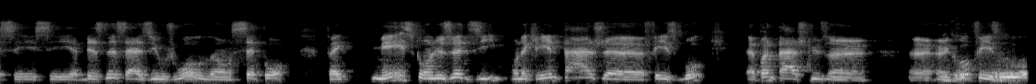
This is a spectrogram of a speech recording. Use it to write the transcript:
c'est business as usual, on ne sait pas. Mais ce qu'on leur a dit, on a créé une page euh, Facebook, euh, pas une page, excuse, un, un, groupe Facebook.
